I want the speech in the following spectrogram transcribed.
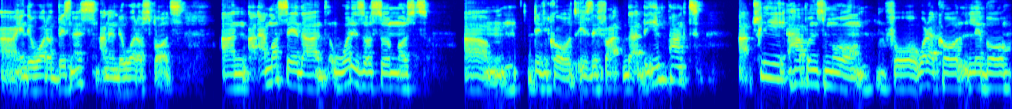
uh, in the world of business and in the world of sports. And I must say that what is also most um, difficult is the fact that the impact actually happens more for what I call labor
